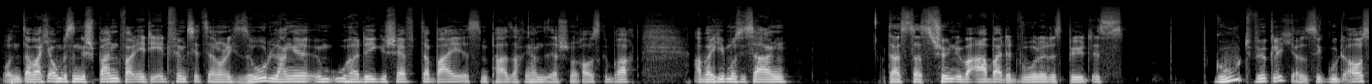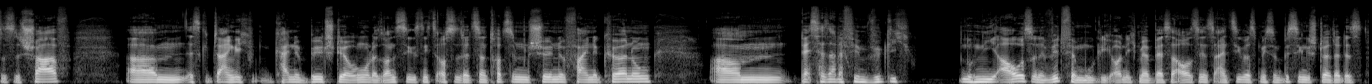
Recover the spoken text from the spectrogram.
Und da war ich auch ein bisschen gespannt, weil 88 Films jetzt ja noch nicht so lange im UHD-Geschäft dabei ist. Ein paar Sachen haben sie ja schon rausgebracht. Aber hier muss ich sagen, dass das schön überarbeitet wurde. Das Bild ist gut, wirklich. Also es sieht gut aus, es ist scharf. Ähm, es gibt eigentlich keine Bildstörung oder sonstiges, nichts auszusetzen, trotzdem eine schöne, feine Körnung. Ähm, besser sah der Film wirklich noch nie aus und er wird vermutlich auch nicht mehr besser aussehen. Das Einzige, was mich so ein bisschen gestört hat, ist,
